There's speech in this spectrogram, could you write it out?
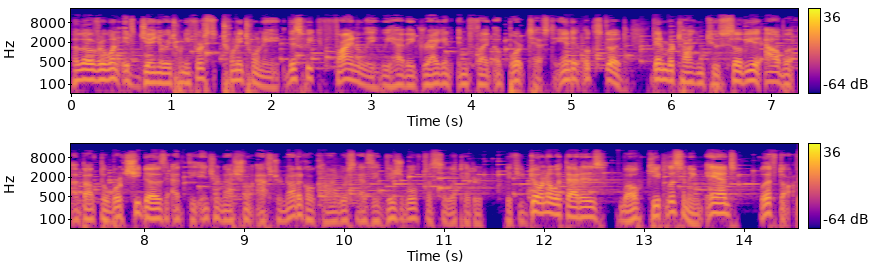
Hello, everyone. It's January 21st, 2020. This week, finally, we have a Dragon in flight abort test, and it looks good. Then we're talking to Silvia Alba about the work she does at the International Astronautical Congress as a visual facilitator. If you don't know what that is, well, keep listening and lift off.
